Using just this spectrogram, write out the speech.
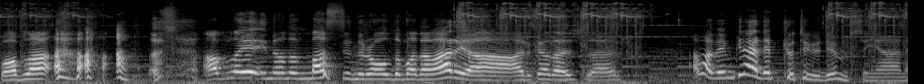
Bu abla ablaya inanılmaz sinir oldu bana var ya arkadaşlar. Ama benimkiler de hep kötü biliyor musun yani?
